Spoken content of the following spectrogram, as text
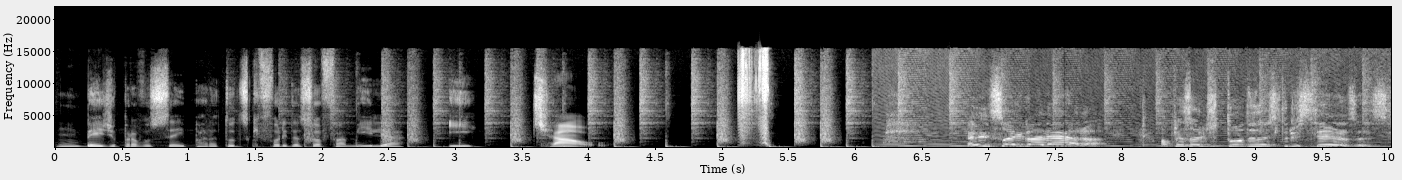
Um beijo para você e para todos que forem da sua família e tchau. É isso aí, galera. Apesar de todas as tristezas,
